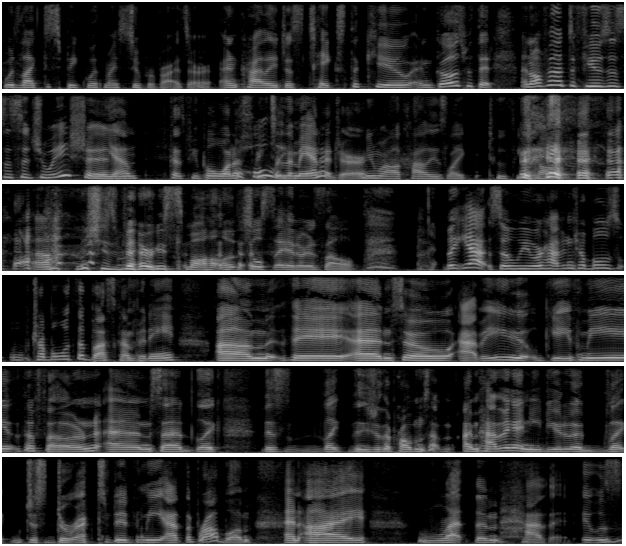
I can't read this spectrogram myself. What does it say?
would like to speak with my supervisor." And Kylie just takes the cue and goes with it, and often that diffuses the situation. Yep, because people want to speak to the manager. Meanwhile, Kylie's like two feet tall. uh, she's very small. She'll say it herself. but yeah, so we were having troubles trouble with the bus company. Um, they and so Abby gave me the phone and said like this like these are the problems that I'm having. I need you to like just directed me at the problem, and I let them have it. It was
